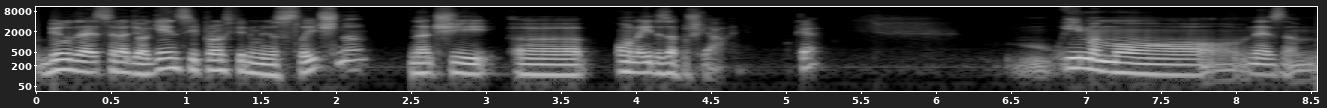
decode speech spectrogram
bilo da je se radi o agenciji, product firmi ili slično, znači, e, ono ide zapošljavanje. Imamo, ne znam,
